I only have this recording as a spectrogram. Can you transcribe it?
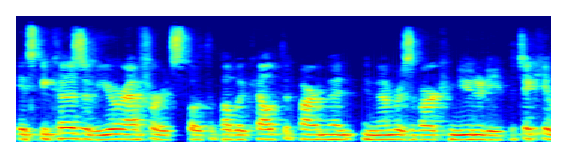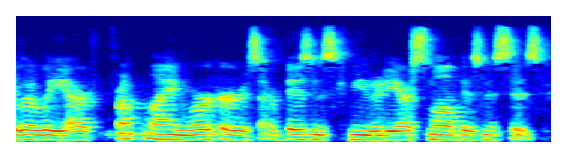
it's because of your efforts, both the public health department and members of our community, particularly our frontline workers, our business community, our small businesses.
